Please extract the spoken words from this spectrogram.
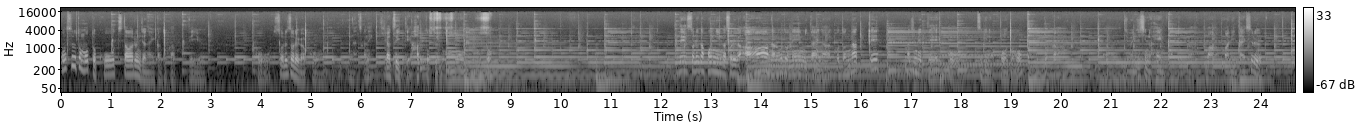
こうするともっとこう伝わるんじゃないかとかっていうこうそれぞれがこうなんですかね気がついてハッとする思うこと。でそれが本人がそれがああなるほどねみたいなことになって初めてこう次の行動とか自分自身の変化とか、まあ、周りに対する言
